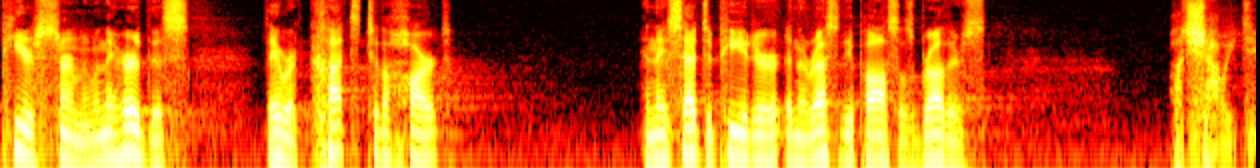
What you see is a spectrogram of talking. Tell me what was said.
Peter's sermon, when they heard this, they were cut to the heart. And they said to Peter and the rest of the apostles, Brothers, what shall we do?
